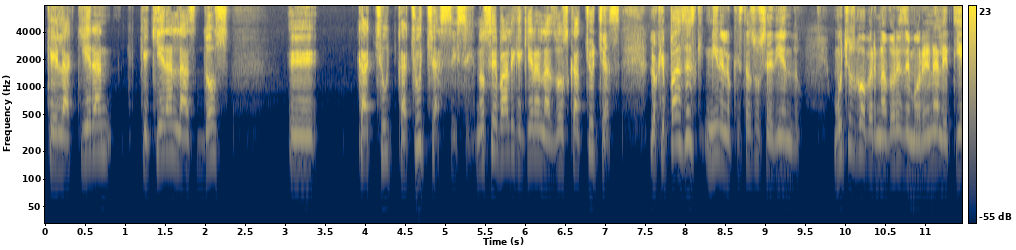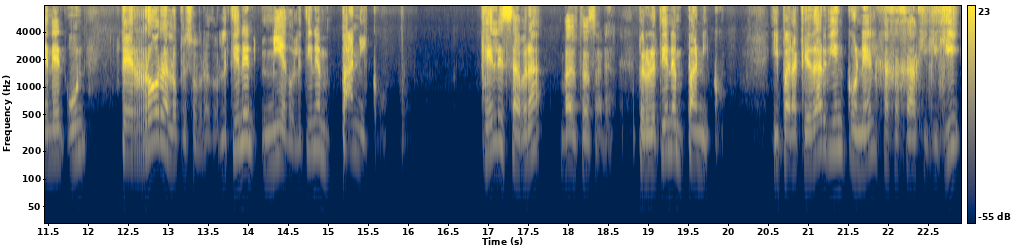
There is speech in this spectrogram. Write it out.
que la quieran que quieran las dos cachuchas, dice. No se vale que quieran las dos cachuchas. Lo que pasa es que, mire lo que está sucediendo. Muchos gobernadores de Morena le tienen un terror a López Obrador, le tienen miedo, le tienen pánico. ¿Qué les sabrá? Va usted a saber, pero le tienen pánico. Y para quedar bien con él, jajaja, jijiji,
